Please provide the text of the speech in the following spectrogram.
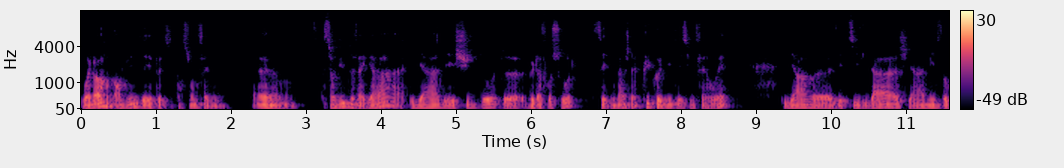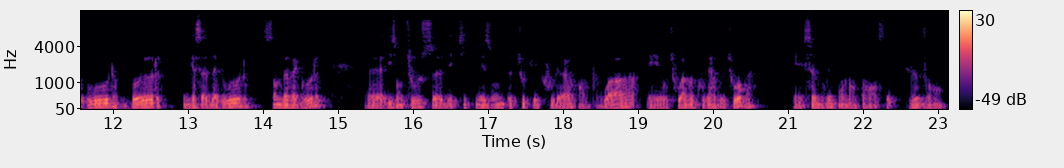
ou alors dans l'une des petites pensions de famille. Euh, sur l'île de Vagar, il y a les chutes d'eau de Mulafossur, c'est l'image la plus connue des îles Féroé. Il y a euh, des petits villages, il y a Midvogur, Bur, Gassadalur, Sandavagur. Euh, ils ont tous euh, des petites maisons de toutes les couleurs en bois et au toit recouvert de tourbes. Et les seuls bruits qu'on entend, c'est le vent,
